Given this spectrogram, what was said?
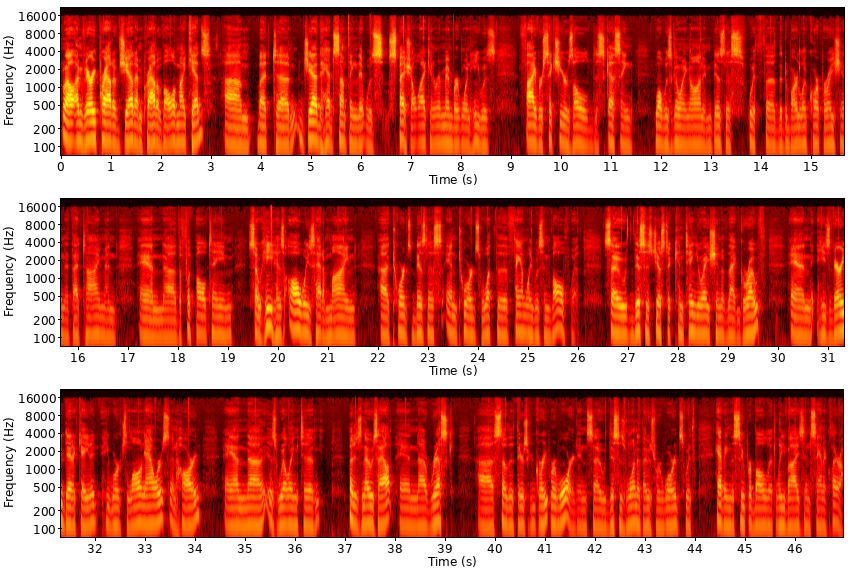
Well, I'm very proud of Jed. I'm proud of all of my kids. Um, but um, Jed had something that was special. I can remember when he was five or six years old discussing what was going on in business with uh, the DeBartolo Corporation at that time and, and uh, the football team. So he has always had a mind uh, towards business and towards what the family was involved with. So this is just a continuation of that growth and he's very dedicated. He works long hours and hard and uh, is willing to put his nose out and uh, risk uh, so that there's a great reward. And so this is one of those rewards with having the Super Bowl at Levi's in Santa Clara.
